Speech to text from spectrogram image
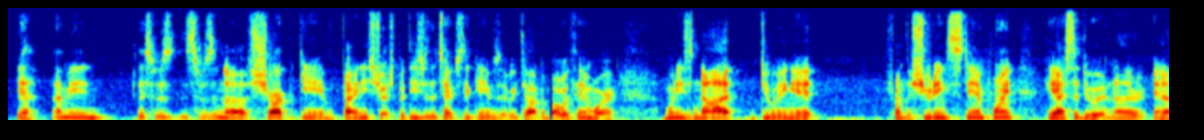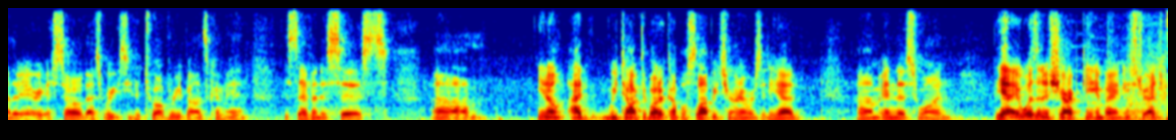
Yeah, I mean, this was this wasn't a sharp game by any stretch, but these are the types of games that we talk about with him, where when he's not doing it from the shooting standpoint, he has to do it in other in other areas. So that's where you see the 12 rebounds come in, the seven assists. Um, you know, I we talked about a couple sloppy turnovers that he had um, in this one. But yeah, it wasn't a sharp game by any stretch.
